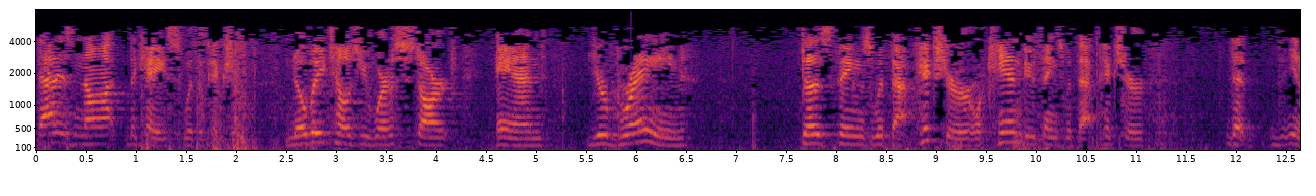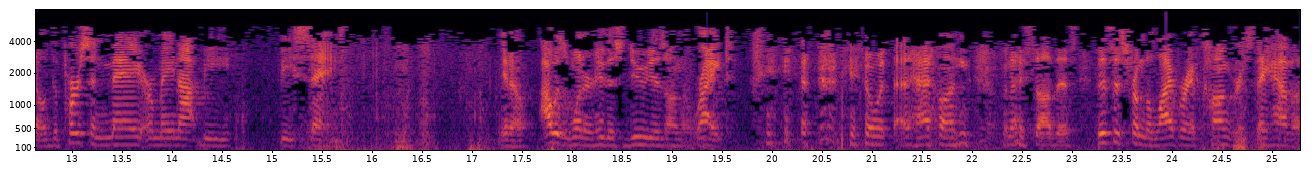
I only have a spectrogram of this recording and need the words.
That is not the case with a picture. Nobody tells you where to start, and your brain does things with that picture or can do things with that picture that you know the person may or may not be be saying. You know, I was wondering who this dude is on the right. you know, with that hat on when I saw this. This is from the Library of Congress. They have a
